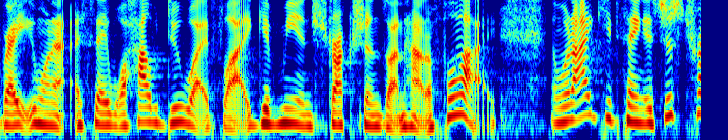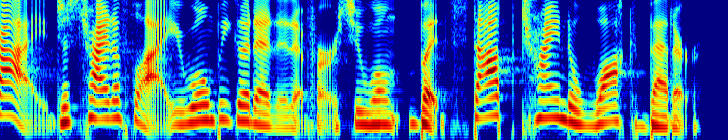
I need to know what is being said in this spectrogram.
right? You want to say, well, how do I fly? Give me instructions on how to fly. And what I keep saying is just try, just try to fly. You won't be good at it at first. You won't, but stop trying to walk better.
